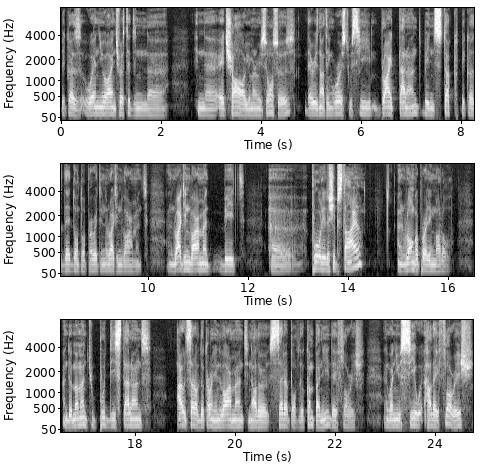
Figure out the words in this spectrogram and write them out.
Because when you are interested in uh, in uh, HR or human resources, there is nothing worse to see bright talent being stuck because they don't operate in the right environment. And right environment beat uh, poor leadership style and wrong operating model. And the moment you put these talents outside of the current environment, in other setup of the company, they flourish. And when you see how they flourish,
